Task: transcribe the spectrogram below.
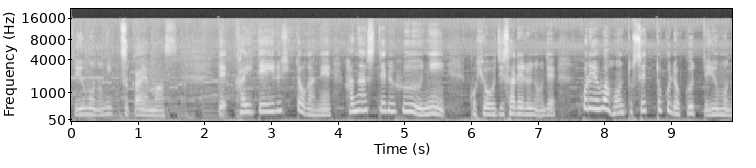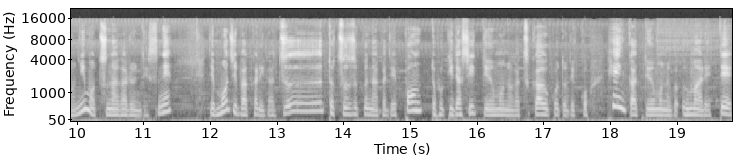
っていうものに使えます。で書いている人がね話してる風にこう表示されるのでこれは本当説得力っていうものにもつながるんですね。で文字ばかりがずっと続く中でポンと吹き出しっていうものが使うことでこう変化っていうものが生まれて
